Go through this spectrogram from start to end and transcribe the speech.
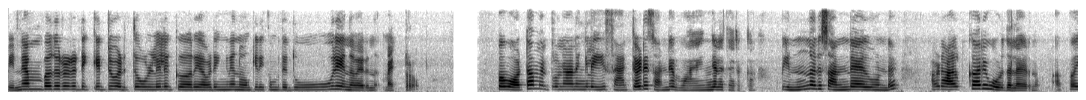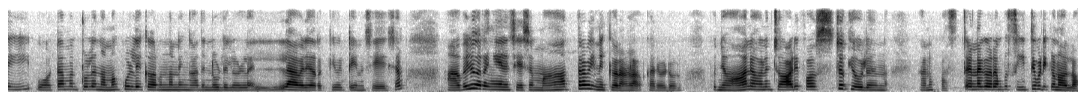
പിന്നെ അമ്പത് രൂപയുടെ ടിക്കറ്റും എടുത്ത് ഉള്ളിൽ കയറി അവിടെ ഇങ്ങനെ നോക്കിയിരിക്കുമ്പോഴത്തേ ദൂരെ നിന്ന് വരുന്നു മെട്രോ. ഇപ്പോൾ വോട്ടാ മെട്രോനാണെങ്കിൽ ഈ സാറ്റർഡേ സൺഡേ ഭയങ്കര തിരക്കാണ് അപ്പോൾ ഇന്നൊരു സൺഡേ ആയതുകൊണ്ട് അവിടെ ആൾക്കാർ കൂടുതലായിരുന്നു. അപ്പോൾ ഈ വോട്ടാ മെട്രോയിൽ നമുക്കുള്ളിൽ കയറുന്നുണ്ടെങ്കിൽ അതിന്റെ ഉള്ളിലുള്ള എല്ലാവരെയും ഇറക്കി വിട്ടതിന് ശേഷം അവർ ഇറങ്ങിയതിന് ശേഷം മാത്രമേ ഇനി കയറാനുള്ള ആൾക്കാർ വിടുള്ളൂ അപ്പോൾ ഞാനവനും ചാടി ഫസ്റ്റ് ക്യൂവിൽ നിന്ന്. കാരണം ഫസ്റ്റ് തന്നെ കയറി നമുക്ക് സീറ്റ് പിടിക്കണമല്ലോ.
